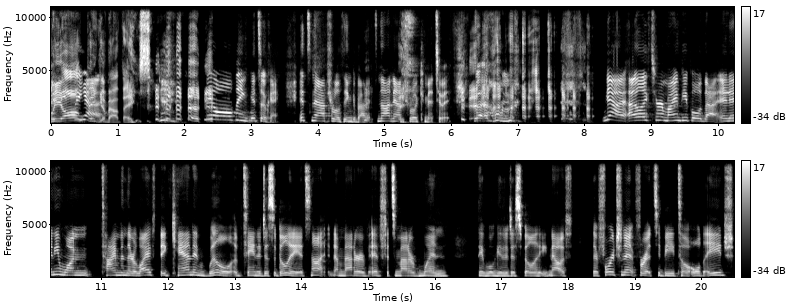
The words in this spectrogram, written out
we all yeah. think about things. we all think it's okay. It's natural to think about it. It's not natural to commit to it. But um, yeah, I like to remind people that at any one time in their life, they can and will obtain a disability. It's not a matter of if; it's a matter of when they will get a disability. Now, if they're fortunate for it to be till old age,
